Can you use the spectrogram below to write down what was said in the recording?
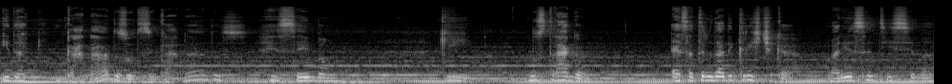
e da encarnados ou desencarnados, recebam, que nos tragam essa trindade crística, Maria Santíssima.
